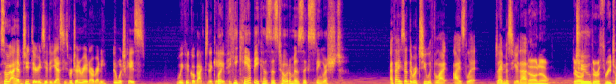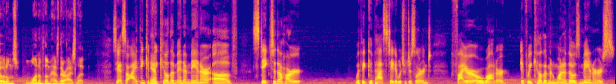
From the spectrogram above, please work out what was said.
So I have two theories. Either yes, he's regenerated already, in which case we could go back to the cave. But cave. he can't be because his totem is extinguished. I thought you said there were two with li- eyes lit. Did I mishear that? No, no, there Two. are there are three totems. One of them has their eyes lit. So yeah, so I think if Yeah. we kill them in a manner of stake to the heart with incapacitated, which we just learned, fire or water, if we kill them in one of those manners,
